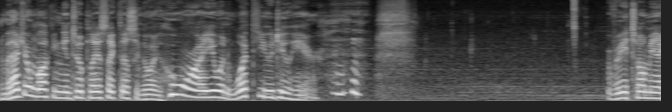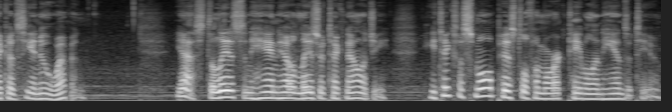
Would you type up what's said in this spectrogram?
Imagine walking into a place like this and going, Who are you and what do you do here? Ray told me I could see a new weapon. Yes, the latest in handheld laser technology. He takes a small pistol from a work table and hands it to you.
